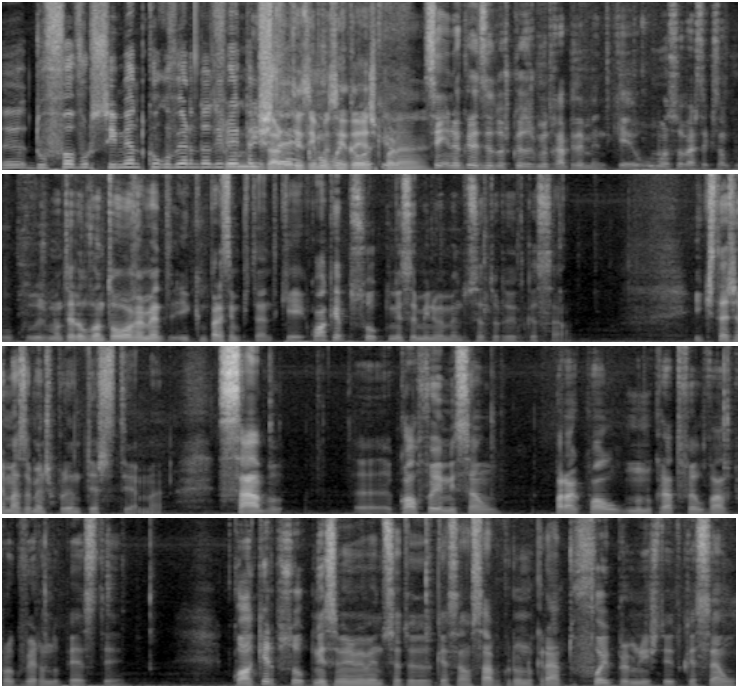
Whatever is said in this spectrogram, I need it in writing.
eh, do favorecimento que o governo da direita aí umas publicou ideias para. Sim, eu queria dizer duas coisas muito rapidamente. Que é uma sobre esta questão que o que Luís Monteiro levantou, obviamente, e que me parece importante, que é qualquer pessoa que conheça minimamente o setor da educação e que esteja mais ou menos por dentro deste tema, sabe eh, qual foi a missão para a qual Nuno Crato foi levado para o governo do PSD. Qualquer pessoa que conheça minimamente o setor da educação sabe que o Nuno Crato foi para Ministro da Educação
